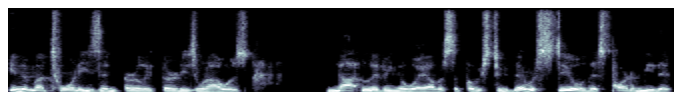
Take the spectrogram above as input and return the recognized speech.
into my 20s and early 30s when I was not living the way I was supposed to, there was still this part of me that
